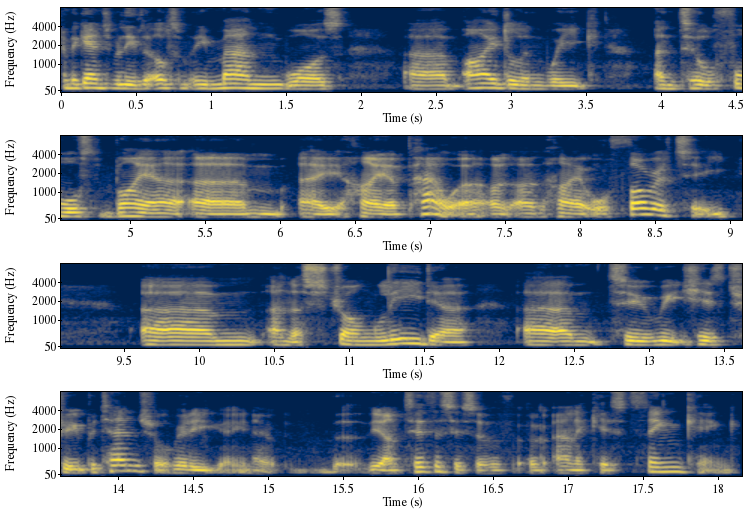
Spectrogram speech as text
he began to believe that ultimately man was um, idle and weak until forced by a, um, a higher power and higher authority and a strong leader to reach his true potential. Really, you know, the, the antithesis of, of anarchist thinking.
